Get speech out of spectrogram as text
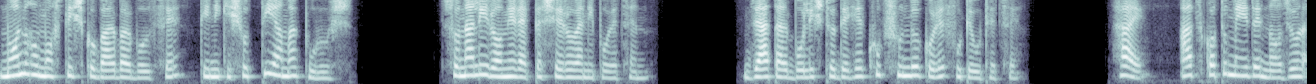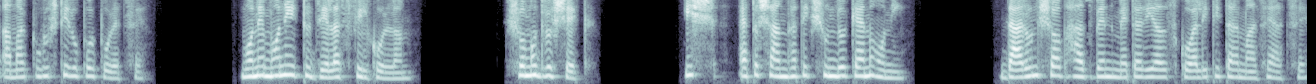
মন ও মস্তিষ্ক বারবার বলছে, তিনি কি সত্যিই আমার পুরুষ? সোনালি রঙের একটা শেরোয়ানি পরেছেন। যা তার বলিষ্ঠ দেহে খুব সুন্দর করে ফুটে উঠেছে। হায়, আজ কত মেয়েদের নজর আমার পুরুষটির উপর পড়েছে। মনে মনে একটু জেলাস ফিল করলাম। সমুদ্র শেখ। ইস, এত সাংঘাতিক সুন্দর কেন উনি? দারুণ সব হাজব্যান্ড মেটারিয়ালস কোয়ালিটি তার মাঝে আছে,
